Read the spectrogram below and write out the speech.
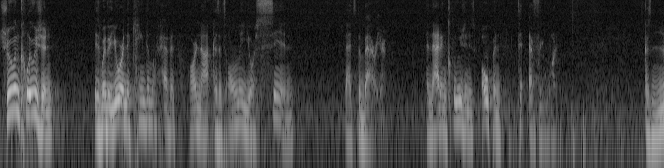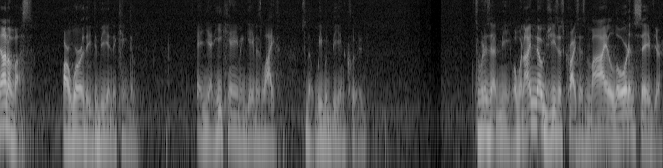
True inclusion is whether you're in the kingdom of heaven or not, because it's only your sin that's the barrier. And that inclusion is open to everyone. Because none of us are worthy to be in the kingdom. And yet he came and gave his life so that we would be included. So, what does that mean? Well, when I know Jesus Christ as my Lord and Savior,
